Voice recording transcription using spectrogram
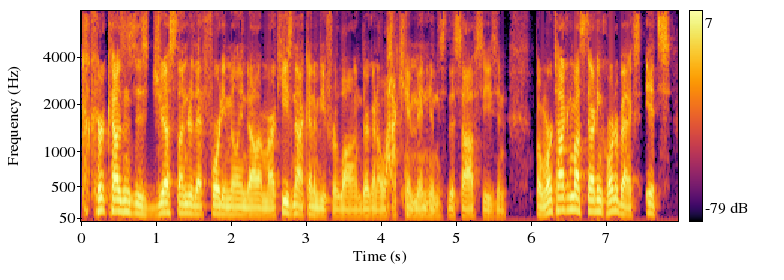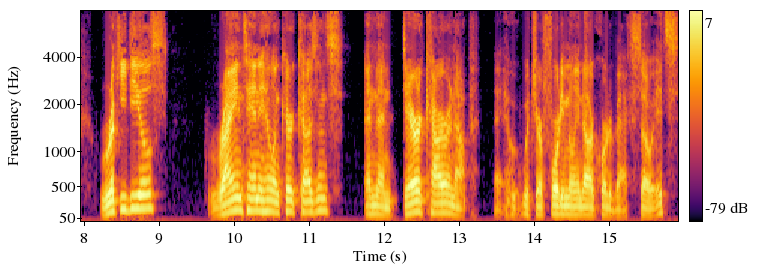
Kirk Cousins is just under that $40 million mark. He's not going to be for long. They're going to lock him in this, this offseason. But when we're talking about starting quarterbacks, it's rookie deals, Ryan Tannehill and Kirk Cousins, and then Derek Carr and up, which are $40 million quarterbacks. So it's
